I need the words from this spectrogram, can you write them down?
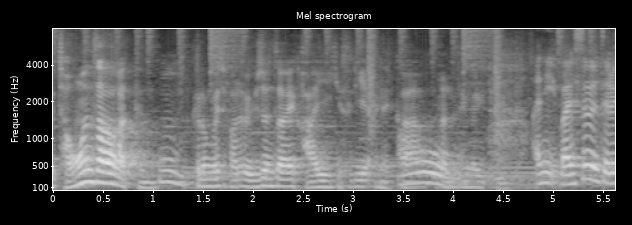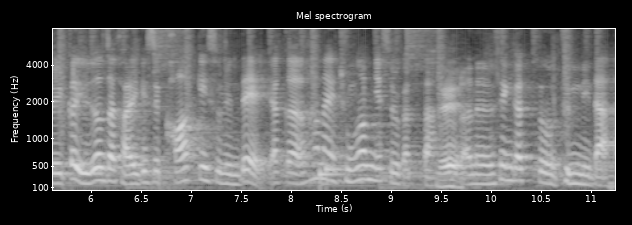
그 정원사와 같은 음. 그런 것이 바로 유전자의 가위 기술이 아닐까라는 오. 생각이 듭니다. 아니 말씀을 들으니까 유전자 가해 기술 과학 기술인데 약간 하나의 종합 예술 같다라는 생각도 듭니다.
